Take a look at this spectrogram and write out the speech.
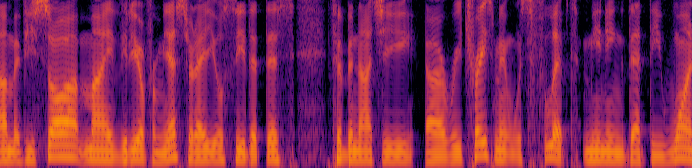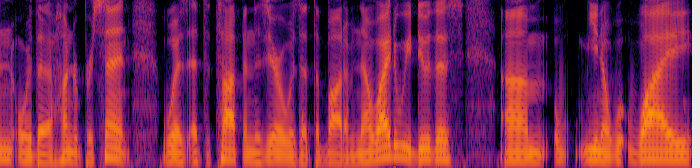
um, if you saw my video from yesterday, you'll see that this Fibonacci uh, retracement was flipped, meaning that the 1 or the 100% was at the top and the 0 was at the bottom. Now, why do we do this? Um, you know, why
